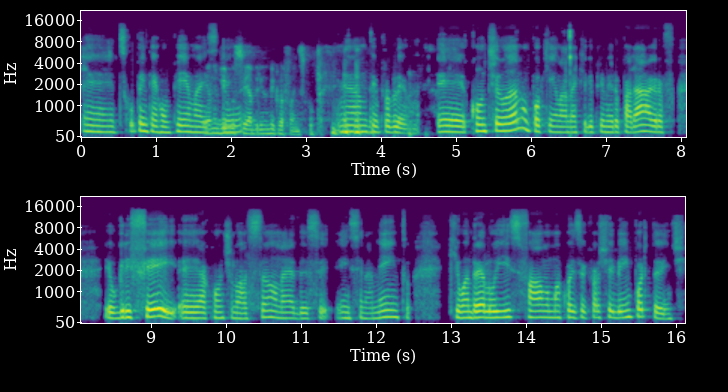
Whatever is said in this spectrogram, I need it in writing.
é, desculpa interromper, mas. Eu não vi é, você abrindo o microfone, desculpa. Não, não tem problema. É, continuando um pouquinho lá naquele primeiro parágrafo, eu grifei é, a continuação né, desse ensinamento, que o André Luiz fala uma coisa que eu achei bem importante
